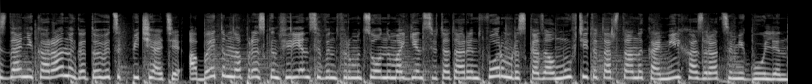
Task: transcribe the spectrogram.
издание «Корана» готовится к печати. Об этом на пресс-конференции в информационном агентстве «Татар-Информ» рассказал муфтий Татарстана Камиль Хазрат Самигуллин.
